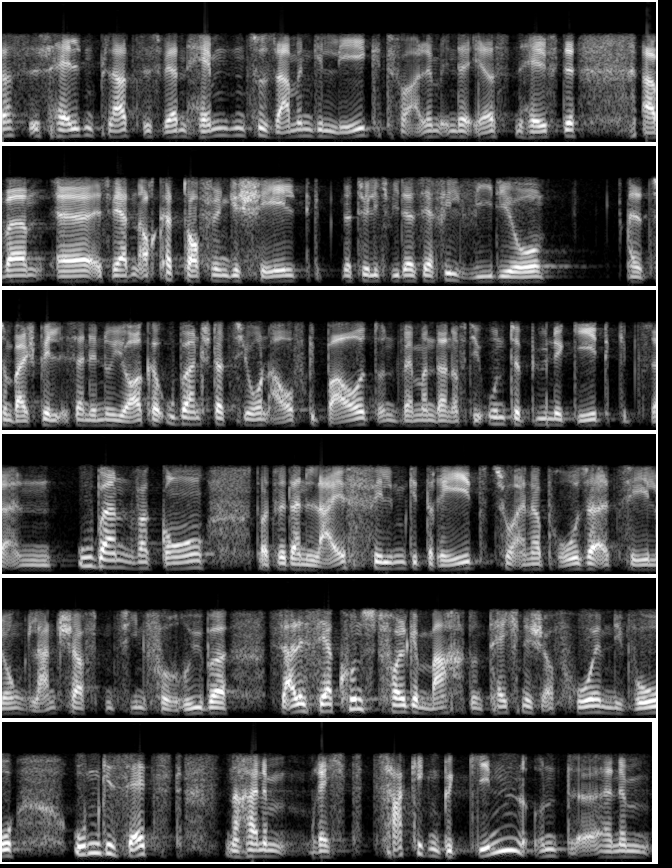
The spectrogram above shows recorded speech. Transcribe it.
das ist Heldenplatz. Es werden Hemden zusammengelegt, vor allem in der ersten Hälfte. Aber äh, es werden auch Kartoffeln geschält, gibt natürlich wieder sehr viel Video. Also zum Beispiel ist eine New Yorker U-Bahn-Station aufgebaut und wenn man dann auf die Unterbühne geht, gibt es einen U-Bahn-Waggon. Dort wird ein Live-Film gedreht zu einer Prosa-Erzählung. Landschaften ziehen vorüber. Es ist alles sehr kunstvoll gemacht und technisch auf hohem Niveau umgesetzt. Nach einem recht zackigen Beginn und einem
